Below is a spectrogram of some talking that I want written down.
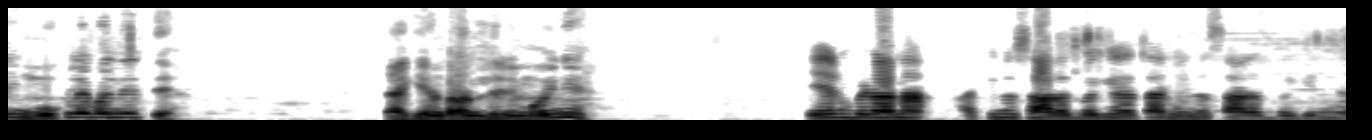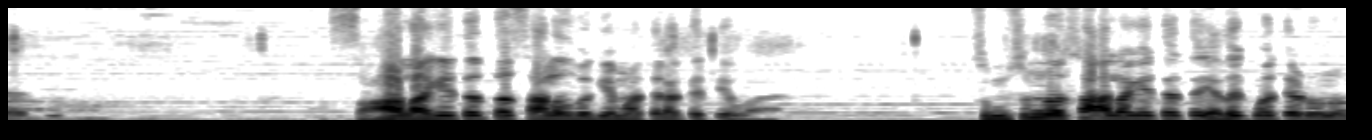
ಹಿಂಗ್ ಮೂಕ್ಲೆ ಬಂದೈತಿ ಯಾಕೆ ಏನ್ರ ಅಂದ್ಲಿ ನಿಮ್ಮ ಮೊಯ್ನಿ? ಏನ್ ಬಿಡಣ ಆಕಿನೂ ಸಾಲದ ಬಗ್ಗೆ ಹೇಳ್ತಾ ನೀನು ಸಾಲದ ಬಗ್ಗೆ ಹೇಳ್ತಿ ಸಾಲ ಆಗೈತತ್ತ ಸಾಲದ ಬಗ್ಗೆ ಮಾತಾಡಕತ್ತೀವ? ಸುಮ್ ಸುಮ್ನ ಸಾಲ ಆಗೈತತ್ತ ಎದಕ್ ಮಾತಾಡೋನು?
